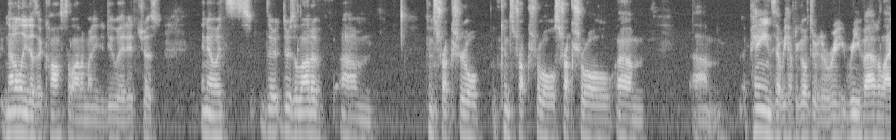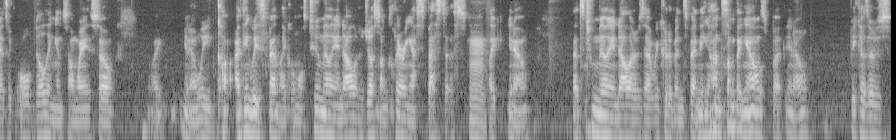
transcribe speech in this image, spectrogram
not only does it cost a lot of money to do it, it just you know it's there, there's a lot of um, constructural constructural structural um, um pains that we have to go through to re- revitalize an old building in some ways. So like you know we i think we spent like almost two million dollars just on clearing asbestos. Mm. like you know that's two million dollars that we could have been spending on something else but you know because there's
